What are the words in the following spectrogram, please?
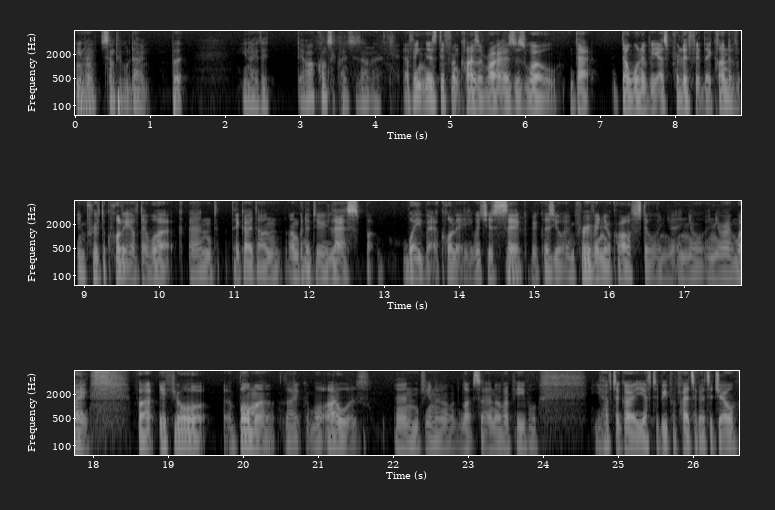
You know, some people don't, but you know, there, there are consequences, aren't there? I think there's different kinds of writers as well that don't want to be as prolific. They kind of improve the quality of their work and they go down, I'm going to do less, but way better quality, which is hmm. sick because you're improving your craft still in your, in your, in your own way. But if you're a bomber like what I was, and you know, like certain other people, you have to go. You have to be prepared to go to jail,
